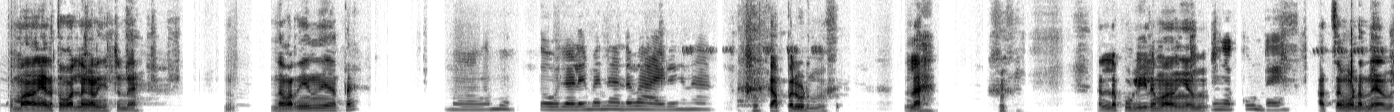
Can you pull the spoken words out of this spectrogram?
അപ്പൊ മാങ്ങയുടെ തോലെല്ലാം കളഞ്ഞിട്ടുണ്ടേ. എന്നാ പറഞ്ഞു നേരത്തെ കപ്പലോടുന്നു. അല്ലേ? നല്ല പുളിയിലെ മാങ്ങയാണ്. നിങ്ങൾക്കും ഉണ്ടേ അച്ഛൻ കൊണ്ടുവന്നെയാണ്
